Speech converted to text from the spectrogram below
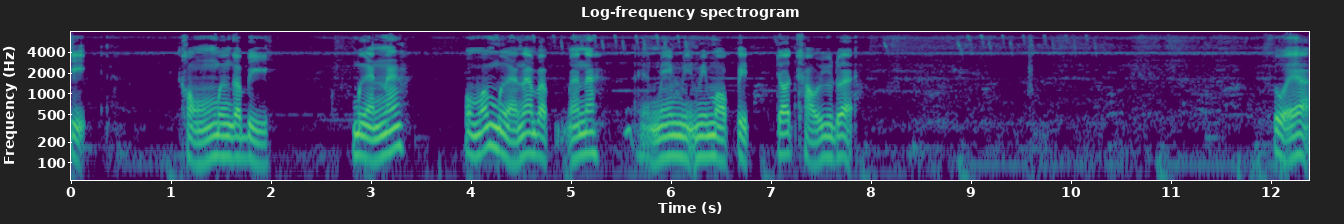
จิของเมืองกระบี่ เหมือนนะ ผมว่าเหมือนนะแบบนั้นนะ เห็นไหมมีมีหมอกปิดยอดเขาอยู่ด้วย สวยอะ่ะ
